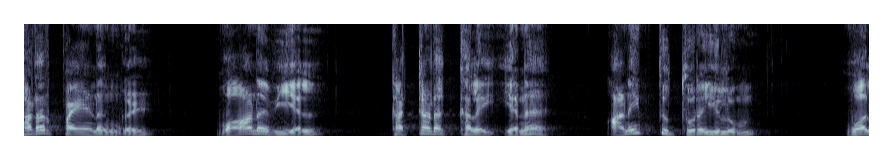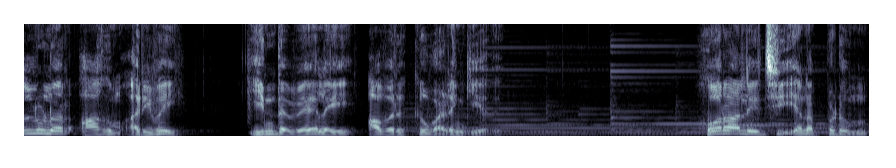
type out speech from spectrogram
கடற்பயணங்கள் வானவியல் கட்டடக்கலை என அனைத்து துறையிலும் வல்லுனர் ஆகும் அறிவை இந்த வேலை அவருக்கு வழங்கியது. ஹோராலஜி எனப்படும்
